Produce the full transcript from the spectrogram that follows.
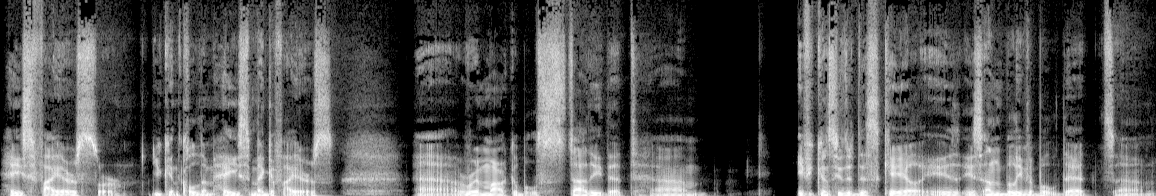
haze fires, or you can call them haze megafires. A uh, remarkable study that, um, if you consider the scale, is, is unbelievable that um,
